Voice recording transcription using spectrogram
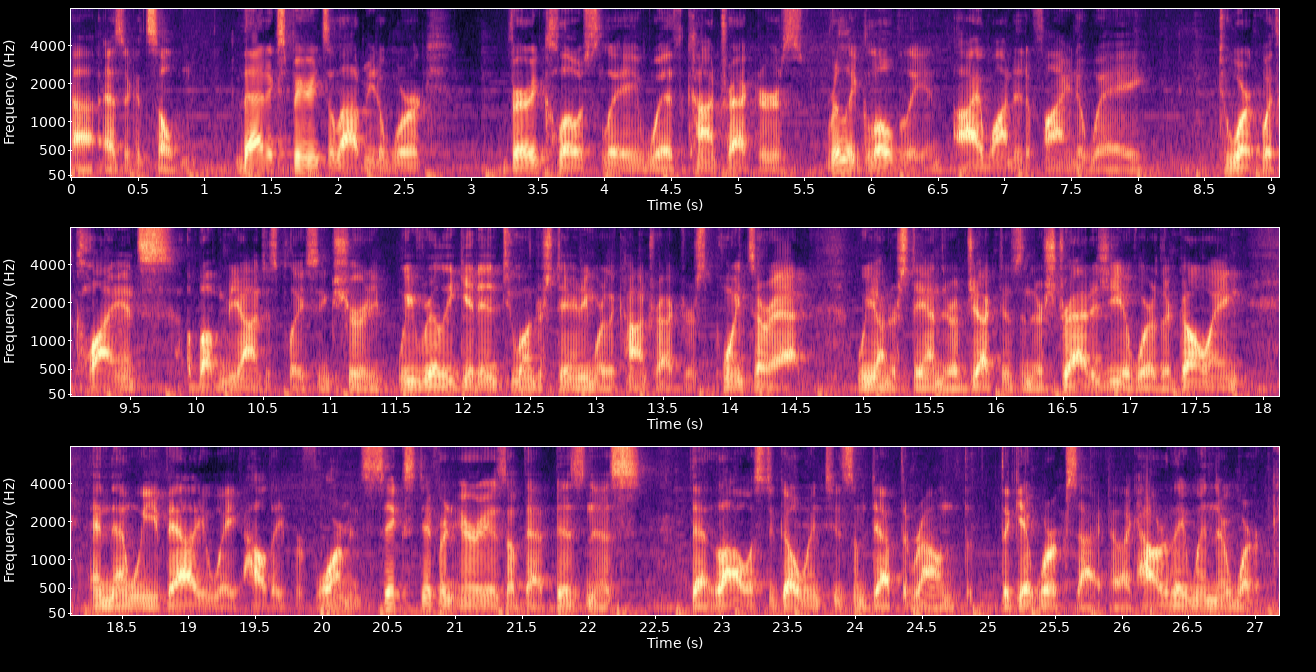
uh, as a consultant. That experience allowed me to work very closely with contractors really globally, and I wanted to find a way to work with clients above and beyond just placing surety. We really get into understanding where the contractor's points are at. We understand their objectives and their strategy of where they're going, and then we evaluate how they perform in six different areas of that business that allow us to go into some depth around the, the get work side. Like how do they win their work?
